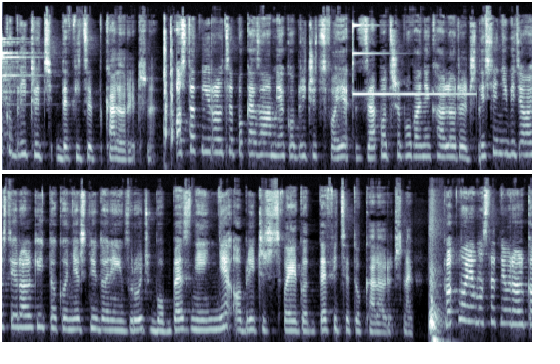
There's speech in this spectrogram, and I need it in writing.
Jak obliczyć deficyt kaloryczny? W ostatniej rolce pokazałam, jak obliczyć swoje zapotrzebowanie kaloryczne. Jeśli nie widziałaś tej rolki, to koniecznie do niej wróć, bo bez niej nie obliczysz swojego deficytu kalorycznego. Pod moją ostatnią rolką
